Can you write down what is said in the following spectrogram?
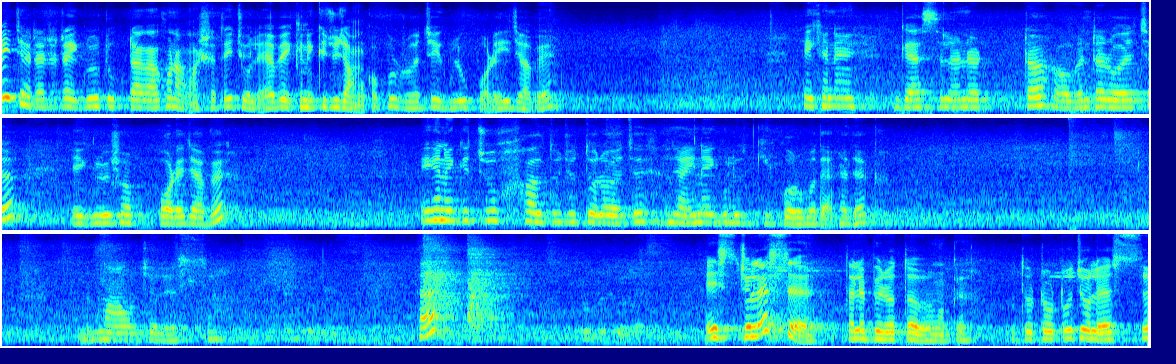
এই চ্যাটা ট্যাটা এগুলো টুকটাক এখন আমার সাথেই চলে যাবে, এখানে কিছু জামাকাপড় রয়েছে, এগুলো পরেই যাবে। এখানে গ্যাস সিলিন্ডারটা, ওভেনটা রয়েছে, এগুলো সব পরে যাবে। এখানে কিছু ফালতু জুতো রয়েছে, জানি না এগুলো কী করব, দেখা যাক। মাও চলে এসছে। হ্যাঁ? এস, চলে এসছে? তাহলে বেরোতে হবে আমাকে। তো টোটো চলে এসছে।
